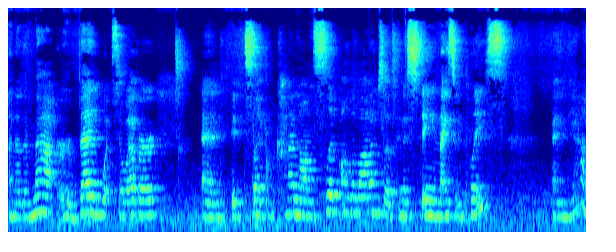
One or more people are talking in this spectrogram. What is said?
another mat or bed whatsoever. And it's like kind of non-slip on the bottom, so it's gonna stay nice in place. And yeah,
